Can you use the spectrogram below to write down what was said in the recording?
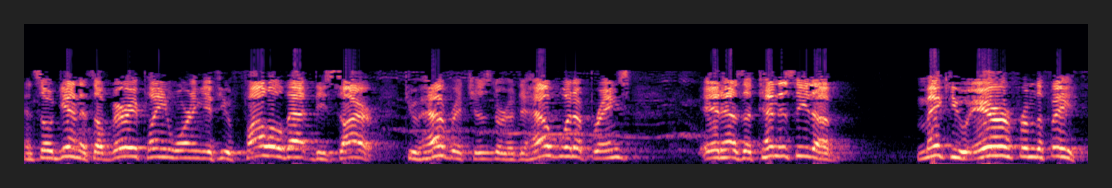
And so again, it's a very plain warning. If you follow that desire to have riches or to have what it brings, it has a tendency to make you err from the faith.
